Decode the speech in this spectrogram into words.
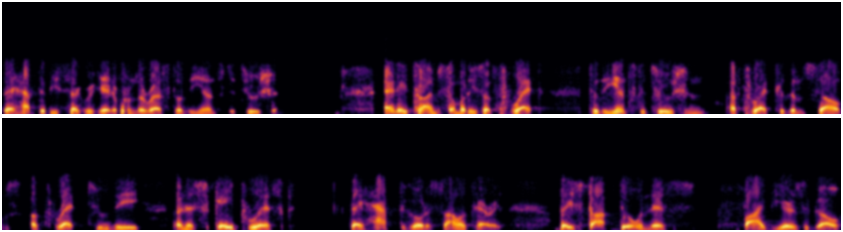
they have to be segregated from the rest of the institution. Anytime somebody's a threat to the institution, a threat to themselves, a threat to the an escape risk, they have to go to solitary. They stopped doing this five years ago.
